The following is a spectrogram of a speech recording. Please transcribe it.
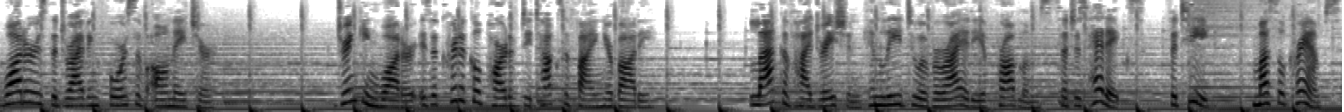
Water is the driving force of all nature. Drinking water is a critical part of detoxifying your body. Lack of hydration can lead to a variety of problems such as headaches, fatigue, muscle cramps,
